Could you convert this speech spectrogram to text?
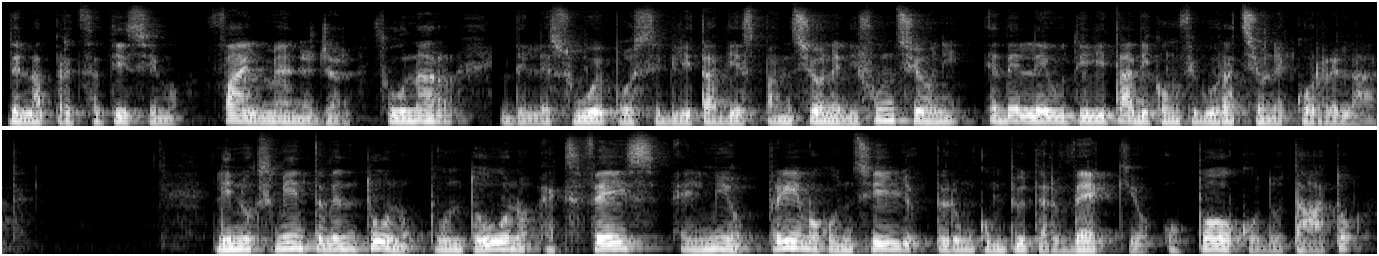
dell'apprezzatissimo File Manager Thunar, delle sue possibilità di espansione di funzioni e delle utilità di configurazione correlate. Linux Mint 21.1 Xface è il mio primo consiglio per un computer vecchio o poco dotato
